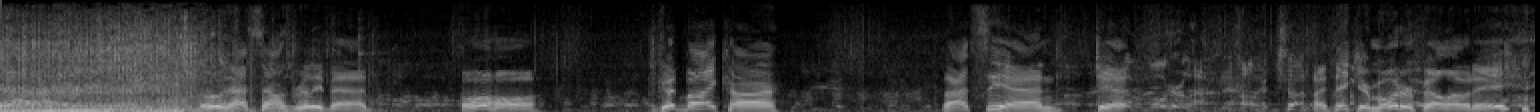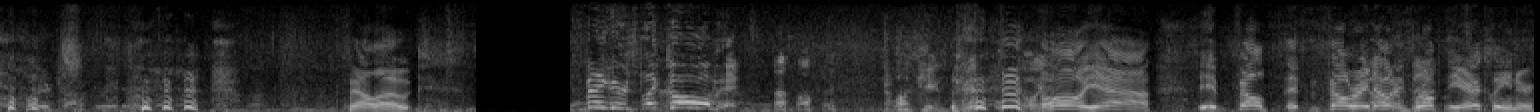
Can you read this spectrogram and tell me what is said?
yeah. Oh, that sounds really bad. Oh. Goodbye, car. That's the end. Shit. Motor lap now. I think your motor fell out, eh? fell out. Fingers, let go of it. Fucking. Oh, yeah. It fell it fell right out and broke the air cleaner.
